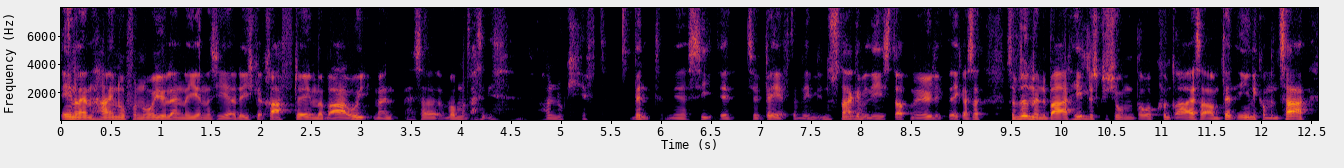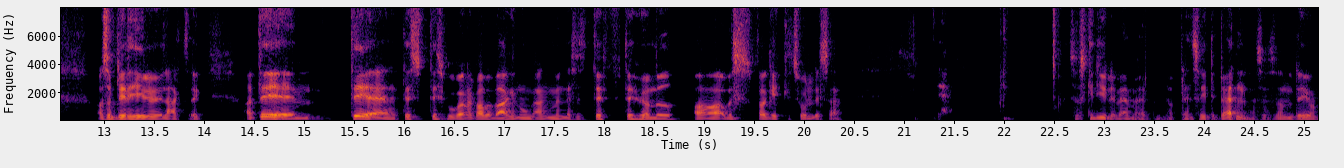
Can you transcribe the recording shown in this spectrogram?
en eller anden Heino fra Nordjylland igen og siger, at det I skal kraft med bare ud, men altså, hvor man bare hold nu kæft, vent med at sige det til bagefter. Nu snakker vi lige, stop med at ødelægge det, ikke? Og så, så ved man bare, at hele diskussionen kun drejer sig om den ene kommentar, og så bliver det helt ødelagt, ikke? Og det, øhm, det, er, det, det skulle godt nok op ad bakke nogle gange, men altså, det, det hører med, og hvis folk ikke kan tåle det, så, så skal de jo lade være med at, blande sig i debatten, altså sådan er det jo.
